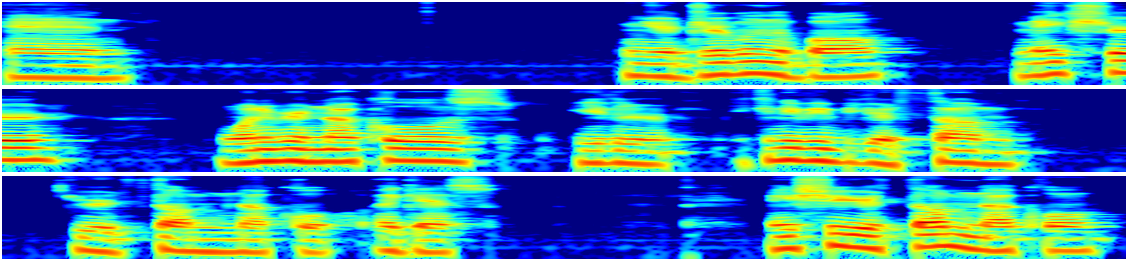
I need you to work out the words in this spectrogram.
and you're dribbling the ball, make sure one of your knuckles, either it can even be your thumb, your thumb knuckle, I guess. Make sure your thumb knuckle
